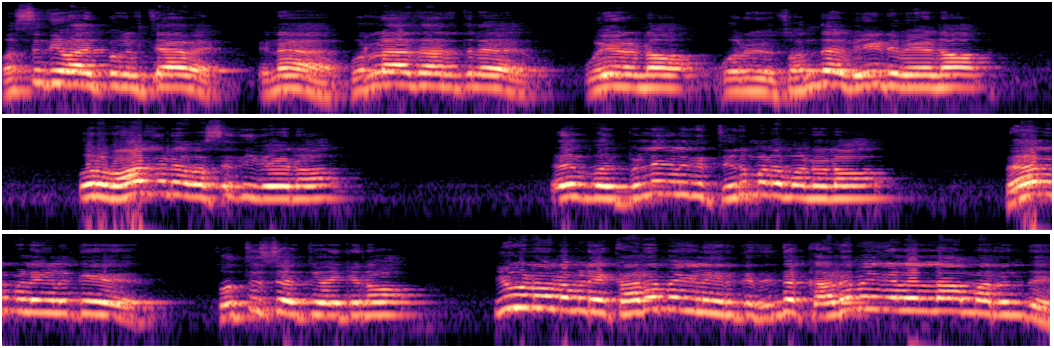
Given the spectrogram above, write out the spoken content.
வசதி வாய்ப்புகள் தேவை. ஏன்னா பொருளாதாரத்தில் உயரணும் ஒரு சொந்த வீடு வேணும் ஒரு வாகன வசதி வேணும் பிள்ளைங்களுக்கு பிள்ளைகளுக்கு திருமணம் பண்ணணும் வேற பிள்ளைகளுக்கு சொத்து சேர்த்து வைக்கணும் இவ்வளோ நம்முடைய கடமைகள் இருக்குது. இந்த கடமைகள் எல்லாம் மறந்து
